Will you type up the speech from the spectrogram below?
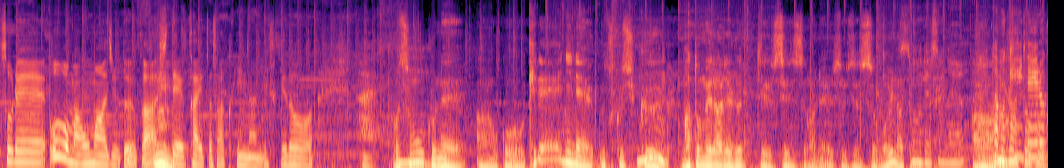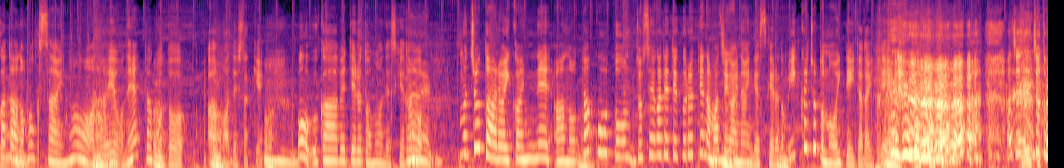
それをまあオマージュというかして書いた作品なんですけど、はい、すごくねあのこう綺麗にね美しくまとめられるっていうセンスがね先生すごいなとそうですね。多分聞いている方の北斎のあの絵をねタコとアーマーでしたっけ、を浮かべてると思うんですけど、まあ、ちょっとあれは一回ねあのタコと女性が出てくるっていうのは間違いないんですけれども、一回ちょっとのいていただいて。あ全然ちょっと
